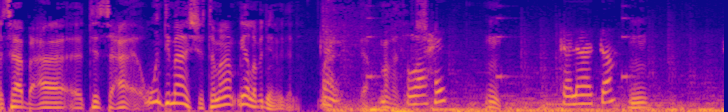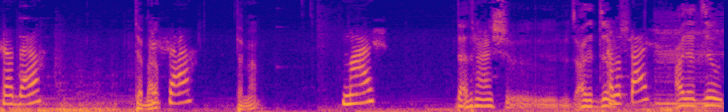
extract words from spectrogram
سبعة آه، تسعة. وانت ماشية تمام؟ يلا بدينا بدينا. طيب. ما واحد مم. ثلاثة مم. سبعة تمام. تسعة تمام. 12 لا 12 آه، عدد زوج. 13 عدد زوج.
